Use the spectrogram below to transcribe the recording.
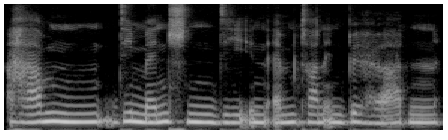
haben die Menschen, die in Ämtern, in Behörden,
